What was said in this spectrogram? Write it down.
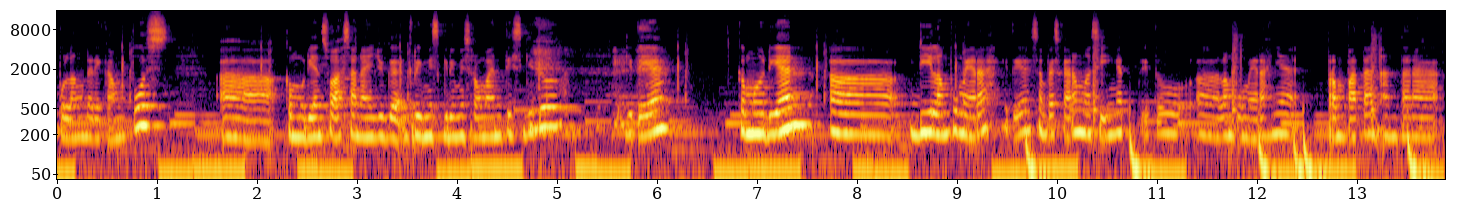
pulang dari kampus uh, kemudian suasana juga gerimis-gerimis romantis gitu gitu ya kemudian uh, di lampu merah gitu ya sampai sekarang masih ingat itu uh, lampu merahnya perempatan antara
